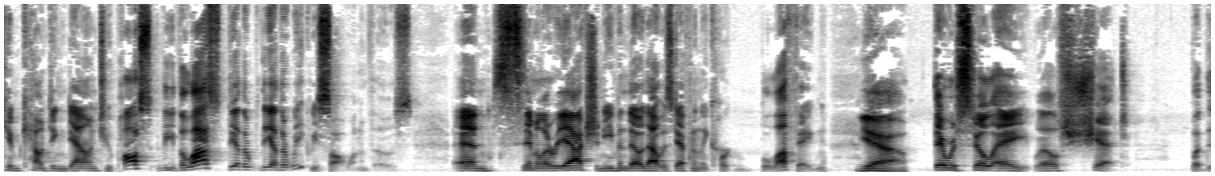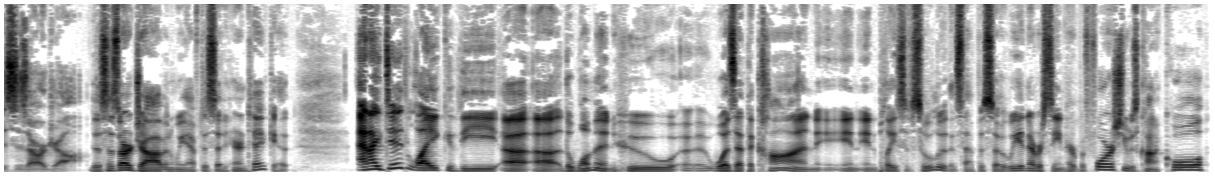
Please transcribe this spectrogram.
came counting down to poss the the last the other the other week, we saw one of those, and similar reaction. Even though that was definitely Kirk bluffing, Yeah, there was still a well, shit. But this is our job. this is our job, and we have to sit here and take it. And I did like the uh, uh, the woman who uh, was at the con in in place of Sulu this episode. We had never seen her before. She was kind of cool.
